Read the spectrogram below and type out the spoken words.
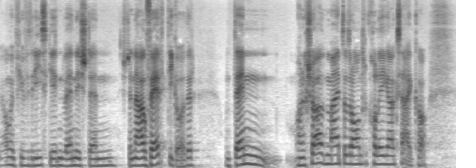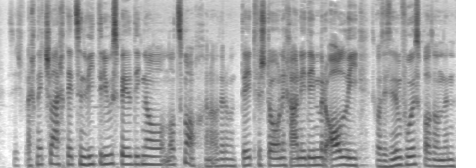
ja, mit 35 irgendwann ist dann, ist dann auch fertig, oder? Und dann habe ich schon dem einen oder anderen Kollegen auch gesagt, es ist vielleicht nicht schlecht, jetzt eine weitere Ausbildung noch, noch zu machen, oder? Und dort verstehe ich auch nicht immer alle, es geht jetzt nicht um Fußball, sondern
